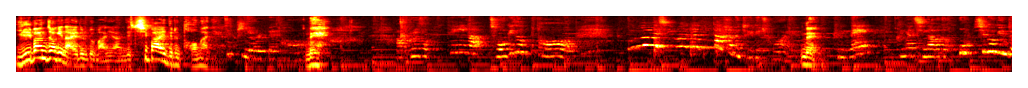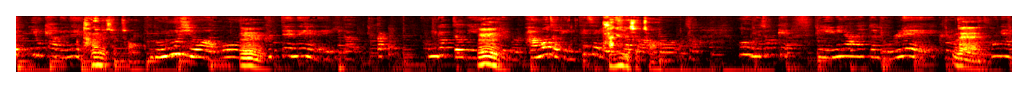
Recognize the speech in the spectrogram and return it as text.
일반적인 아이들도 많이 하는데 시바 아이들은 더 많이 해요. 특히 10배 더. 네. 아 그래서 탱이가 저기서부터 네. 근데 그냥 지나가다 어 시바견이다 이렇게 하면은 당연히 좋죠. 너무 싫어하고 음. 그때는 애기가 딱 공격적인 음. 방어적인 태세를 당연히 취하더라고요. 그래서 어 왜 저렇게 예민하나 했더니 원래 그런 네. 성향이.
